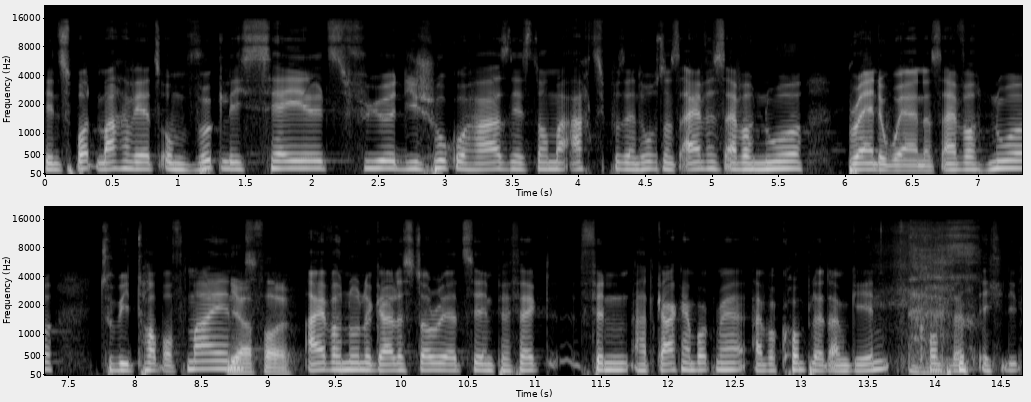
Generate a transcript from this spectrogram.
den Spot machen wir jetzt, um wirklich Sales für die Schokohasen jetzt nochmal 80% hoch, sondern einfach, es ist einfach nur Brand Awareness, einfach nur to be top of mind. Ja, voll. Einfach nur eine geile Story erzählen, perfekt. Finn hat gar keinen Bock mehr, einfach komplett am Gehen. Komplett, ich lieb,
